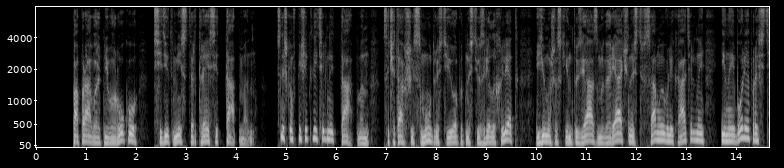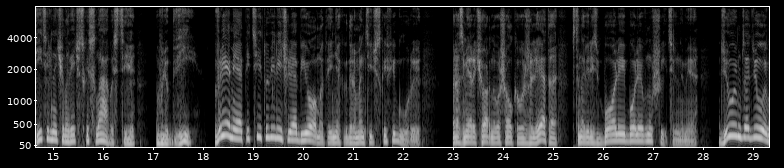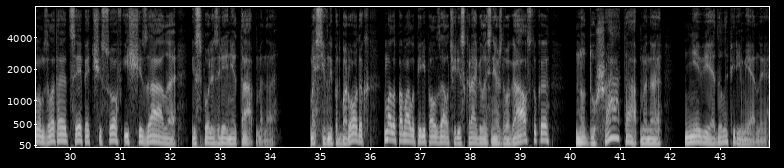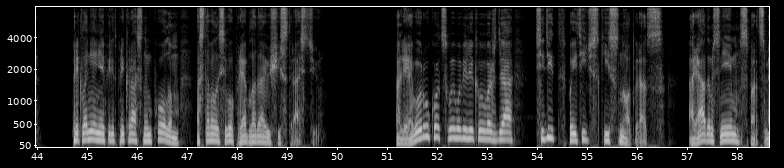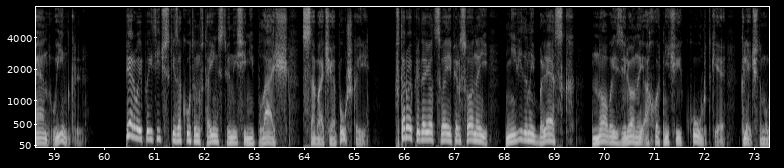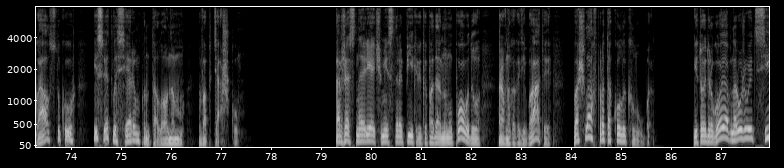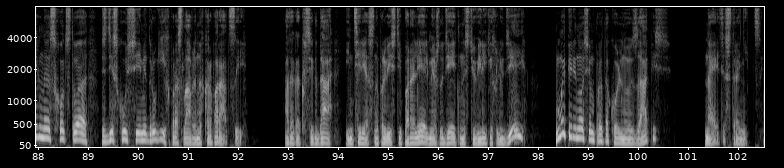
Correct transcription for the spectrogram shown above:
По правую от него руку сидит мистер Трейси Тапмен, слишком впечатлительный Тапмен, сочетавший с мудростью и опытностью зрелых лет юношеский энтузиазм и горячность в самой увлекательной и наиболее простительной человеческой слабости — в любви. Время и аппетит увеличили объем этой некогда романтической фигуры. Размеры черного шелкового жилета становились более и более внушительными. Дюйм за дюймом золотая цепь от часов исчезала из поля зрения Тапмена. Массивный подбородок мало-помалу переползал через край белоснежного галстука, но душа Тапмена не ведала перемены. Преклонение перед прекрасным полом — оставалась его преобладающей страстью. По левую руку от своего великого вождя сидит поэтический Снотграсс, а рядом с ним спортсмен Уинкль. Первый поэтически закутан в таинственный синий плащ с собачьей опушкой, второй придает своей персоной невиданный блеск новой зеленой охотничьей куртке, клетчатому галстуку и светло-серым панталонам в обтяжку. Торжественная речь мистера Пиквика по данному поводу, равно как и дебаты, вошла в протоколы клуба. И то и другое обнаруживает сильное сходство с дискуссиями других прославленных корпораций. А так как всегда интересно провести параллель между деятельностью великих людей, мы переносим протокольную запись на эти страницы.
